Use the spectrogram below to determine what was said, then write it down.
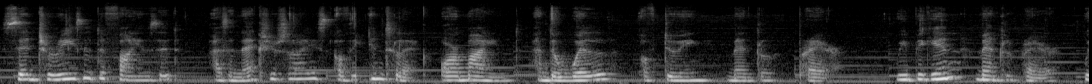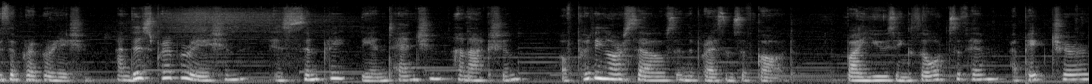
St. Teresa defines it as an exercise of the intellect or mind and the will of doing mental prayer. We begin mental prayer with a preparation, and this preparation is simply the intention and action of putting ourselves in the presence of God by using thoughts of Him, a picture,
